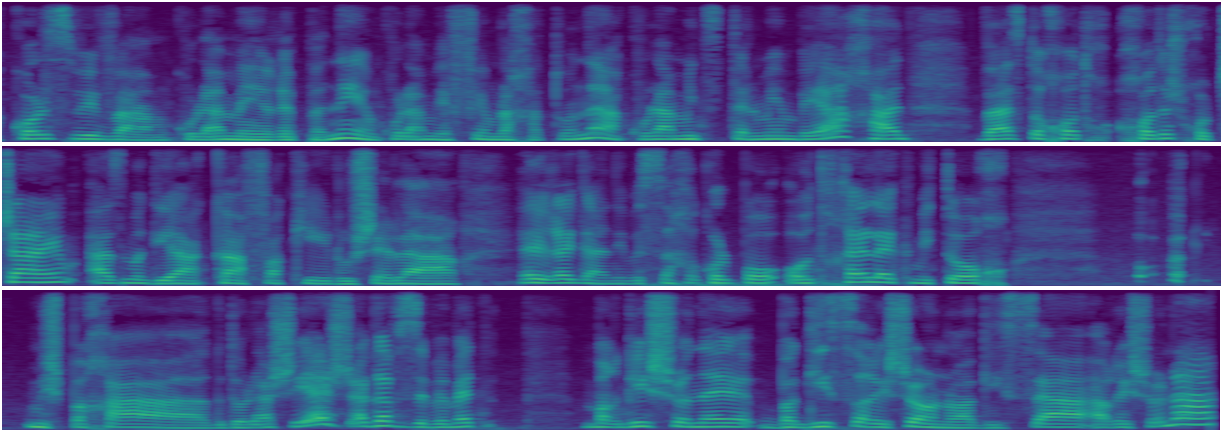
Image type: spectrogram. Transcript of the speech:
הכל סביבם, כולם מאירי פנים, כולם יפים לחתונה, כולם מצטלמים ביחד, ואז תוך חודש, חודשיים, אז מגיעה הכאפה כאילו של ה... היי, רגע, אני בסך הכל פה עוד חלק מתוך משפחה גדולה שיש. אגב, זה באמת מרגיש שונה בגיס הראשון, או הגיסה הראשונה,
